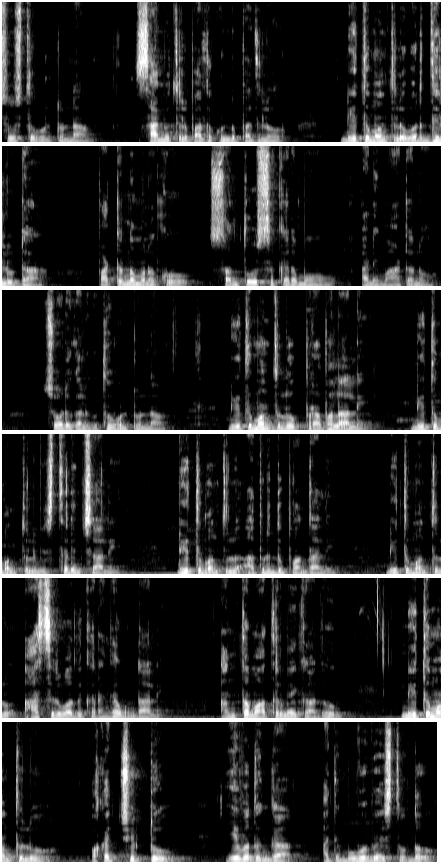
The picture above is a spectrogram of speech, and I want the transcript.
చూస్తూ ఉంటున్నాం. సామెతలు పదకొండు పదిలో నీతిమంతులు వర్ధిల్లుట పట్టణమునకు సంతోషకరము అనే మాటను చూడగలుగుతూ ఉంటున్నాం. నీతిమంతులు ప్రబలాలి నీతిమంతులు విస్తరించాలి నీతిమంతులు అభివృద్ధి పొందాలి నీతిమంతులు ఆశీర్వాదకరంగా ఉండాలి. అంత మాత్రమే కాదు నీతిమంతులు ఒక చెట్టు ఏ విధంగా అది మువ్వు వేస్తుందో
